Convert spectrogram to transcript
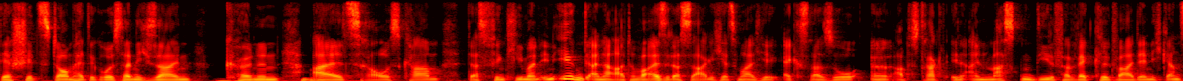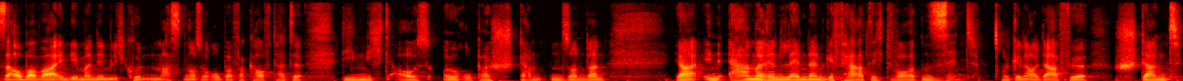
der Shitstorm hätte größer nicht sein können, als rauskam, dass Finn Kliman in irgendeiner Art und Weise, das sage ich jetzt mal hier extra so äh, abstrakt, in einen Maskendeal verwickelt war, der nicht ganz sauber war, indem man nämlich Kunden Masken aus Europa verkauft hatte, die nicht aus Europa stammten, sondern ja, in ärmeren Ländern gefertigt worden sind. Und genau dafür stand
